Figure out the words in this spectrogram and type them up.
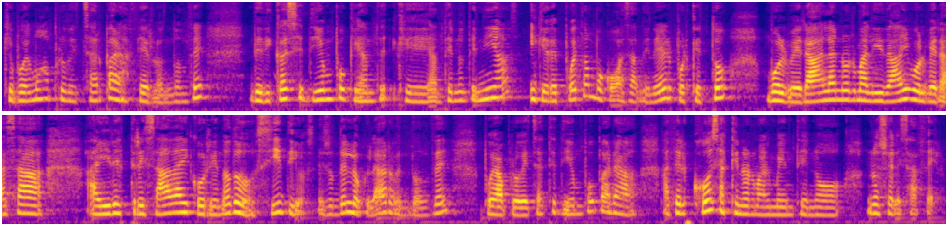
que podemos aprovechar para hacerlo. Entonces, dedica ese tiempo que antes, que antes no tenías y que después tampoco vas a tener, porque esto volverá a la normalidad y volverás a, a ir estresada y corriendo a todos sitios. Eso tenlo claro. Entonces, pues aprovecha este tiempo para hacer cosas que normalmente no, no sueles hacer.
